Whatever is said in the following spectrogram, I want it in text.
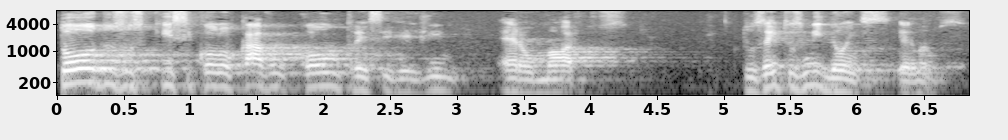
todos os que se colocavam contra esse regime eram mortos. 200 milhões, irmãos.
